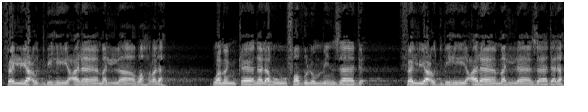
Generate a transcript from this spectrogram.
فليعد به على من لا ظهر له ومن كان له فضل من زاد فليعد به على من لا زاد له.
